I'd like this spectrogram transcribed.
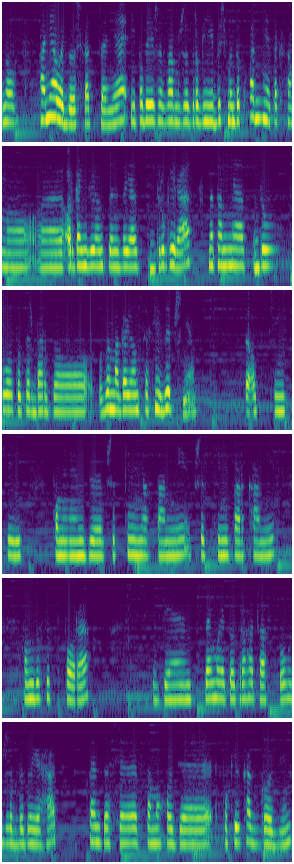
no, wspaniałe doświadczenie i podejrzewam, że zrobilibyśmy dokładnie tak samo, e, organizując ten wyjazd drugi raz. Natomiast było to też bardzo wymagające fizycznie. Te odcinki pomiędzy wszystkimi miastami, wszystkimi parkami są dosyć spore, więc zajmuje to trochę czasu, żeby dojechać. Spędza się w samochodzie po kilka godzin.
